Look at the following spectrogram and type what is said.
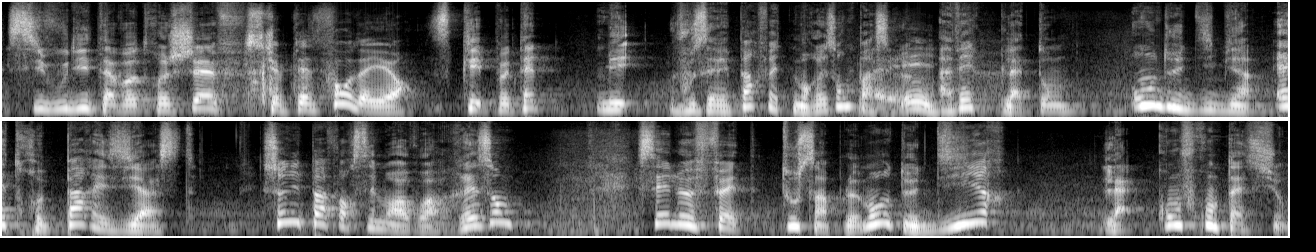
Si vous dites à votre chef... Ce qui est peut-être faux d'ailleurs. Ce qui est peut-être... Mais vous avez parfaitement raison parce qu'avec Platon, on nous dit bien être parésiaste. Ce n'est pas forcément avoir raison. C'est le fait tout simplement de dire la confrontation.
